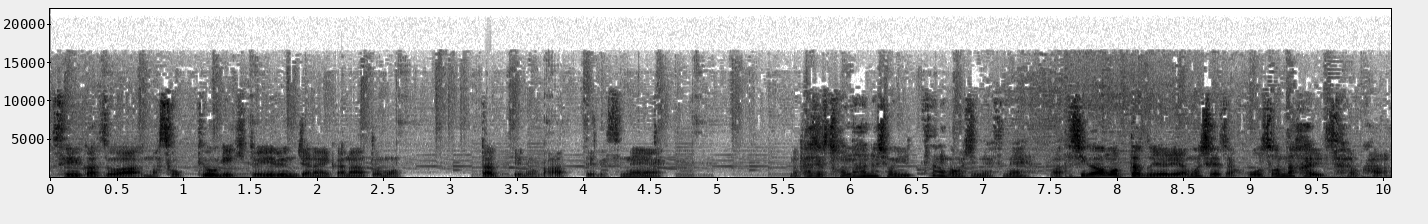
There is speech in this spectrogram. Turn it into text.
生活は、まあ、即興劇と言えるんじゃないかなと思ったっていうのがあってですね。まあ、確かそんな話も言ってたのかもしれないですね。私が思ったというよりは、もしかしたら放送の中で言ってたのか、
